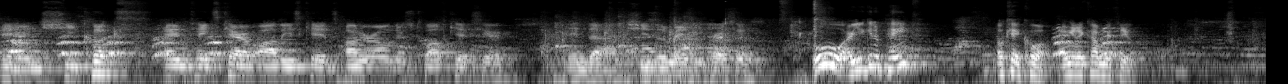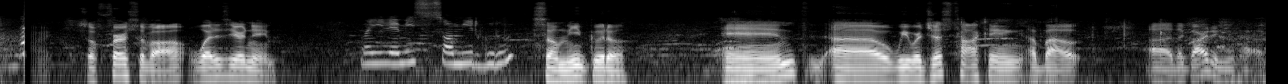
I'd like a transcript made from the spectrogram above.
and she cooks and takes care of all these kids on her own. There's 12 kids here, and uh, she's an amazing person. Ooh, are you gonna paint? Okay, cool. I'm gonna come with you. So first of all, what is your name? My name is Samir Guru. Samir Guru. And uh, we were just talking about uh, the garden you have.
